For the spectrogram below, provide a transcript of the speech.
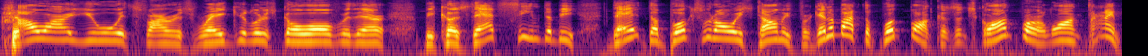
How are you as far as regulars go over there? Because that seemed to be they, the books would always tell me, forget about the football because it's gone for a long time.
